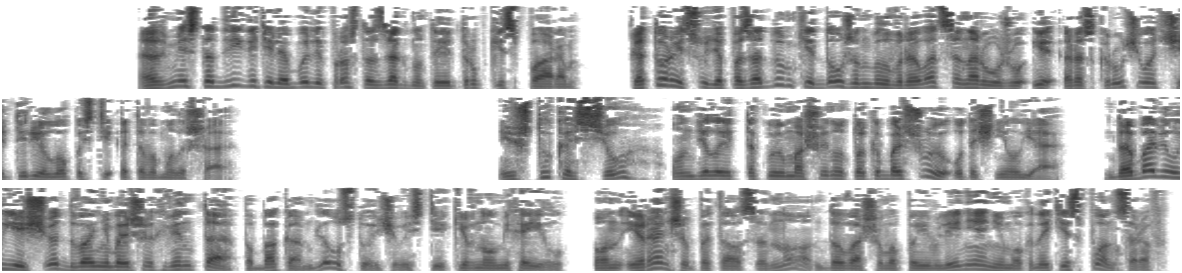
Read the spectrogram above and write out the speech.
а вместо двигателя были просто загнутые трубки с паром, который, судя по задумке, должен был вырываться наружу и раскручивать четыре лопасти этого малыша. — И что, Косю, он делает такую машину, только большую, — уточнил я. — Добавил еще два небольших винта по бокам для устойчивости, — кивнул Михаил. Он и раньше пытался, но до вашего появления не мог найти спонсоров.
